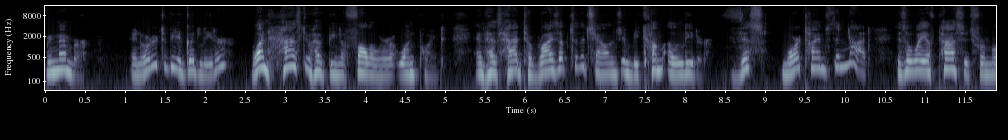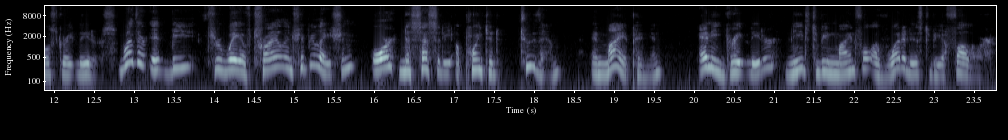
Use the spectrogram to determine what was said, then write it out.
Remember, in order to be a good leader, one has to have been a follower at one point and has had to rise up to the challenge and become a leader. This, more times than not, is a way of passage for most great leaders. Whether it be through way of trial and tribulation or necessity appointed to them, in my opinion, any great leader needs to be mindful of what it is to be a follower.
